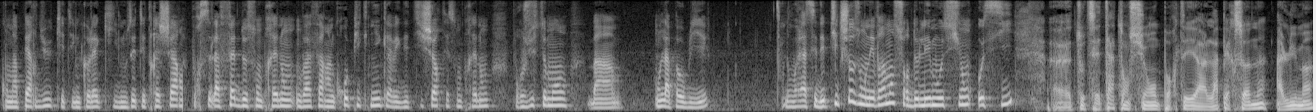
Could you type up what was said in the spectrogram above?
qu'on a perdue, qui était une collègue qui nous était très chère. Pour la fête de son prénom, on va faire un gros pique-nique avec des t-shirts et son prénom pour justement, ben, on l'a pas oublié. Donc voilà, c'est des petites choses où on est vraiment sur de l'émotion aussi. Euh, toute cette attention portée à la personne, à l'humain,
